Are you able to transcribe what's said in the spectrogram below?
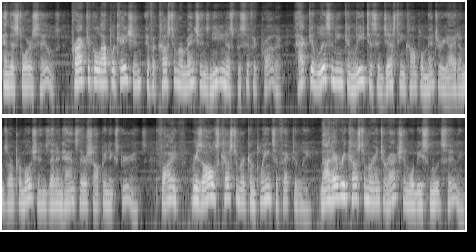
and the store's sales. Practical application if a customer mentions needing a specific product. Active listening can lead to suggesting complementary items or promotions that enhance their shopping experience. 5. Resolves customer complaints effectively. Not every customer interaction will be smooth sailing.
